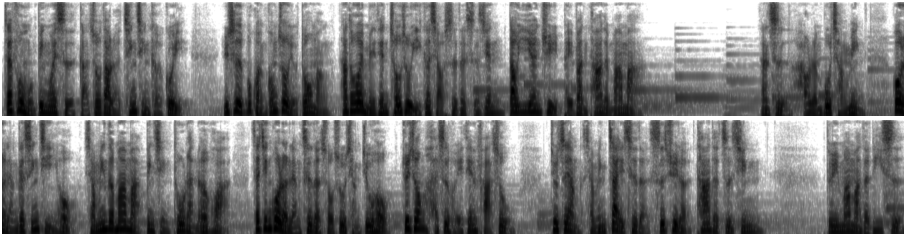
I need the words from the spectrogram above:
在父母病危时感受到了亲情可贵。于是，不管工作有多忙，他都会每天抽出一个小时的时间到医院去陪伴他的妈妈。但是好人不长命，过了两个星期以后，小明的妈妈病情突然恶化，在经过了两次的手术抢救后，最终还是回天乏术。就这样，小明再一次的失去了他的至亲。对于妈妈的离世，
